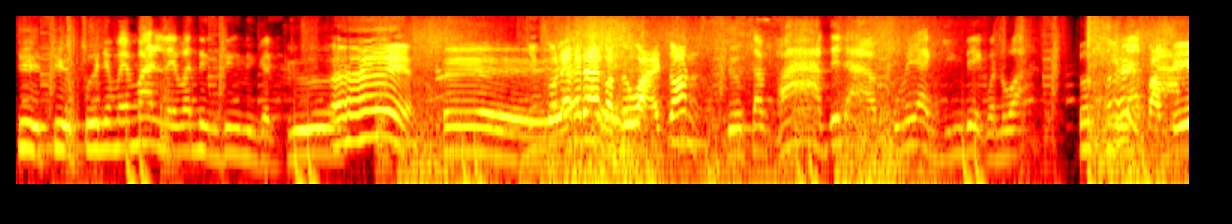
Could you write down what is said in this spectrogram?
ถือถือปืนยังไม่มั่นเลยมาหนึ่งหนึ่งหนึ่งกับกูเฮ้ยเออยิงตัวแรกให้ได้ก่อนเถอะหวายจอนดูสภาพที่น่ะกูไม่อยากยิงเด็กมันวะตัวทีเฮ้ยละปากดี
